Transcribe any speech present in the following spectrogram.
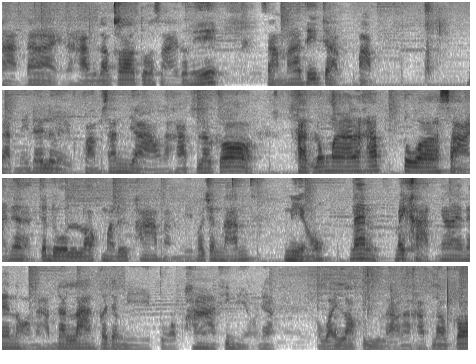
นาดได้นะครับ แล้วก็ตัวสายตัวนี้สามารถที่จะปรับ แบบนี้ได้เลยความสั้นยาวนะครับ แล้วก็ถัดลงมานะครับ ตัวสายเนี่ยจะโดนล็อกมาด้วยผ้าแบบนี้ เพราะฉะนั้นเหนียวแน่นไม่ขาดง่ายแน่นอนนะครับ ด้านล่างก็จะมีตัวผ้าที่เหนียวเนี่ย เอาไว้ล็อกอยู่แล้วนะครับ แล้วก็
